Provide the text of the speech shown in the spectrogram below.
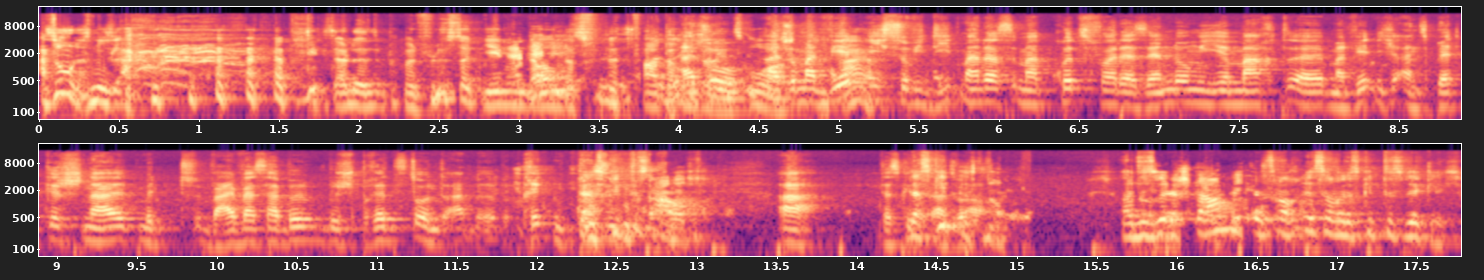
Achso, das müssen Man flüstert jedem Daumen das, das Vaterunser Also, ins Ohr. also man wird Ah, nicht, so wie Dietmar das immer kurz vor der Sendung hier macht, äh, man wird nicht ans Bett geschnallt, mit Weihwasser be bespritzt und äh, kriegt einen Das gibt es auch. Ah, das gibt Das es gibt also es auch. noch. Also so erstaunlich das auch ist, aber das gibt es wirklich.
